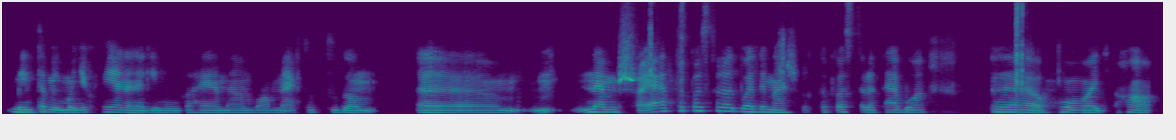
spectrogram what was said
mint ami mondjuk a jelenlegi munkahelyemen van, mert ott tudom, nem saját tapasztalatból, de mások tapasztalatából, hogy ha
